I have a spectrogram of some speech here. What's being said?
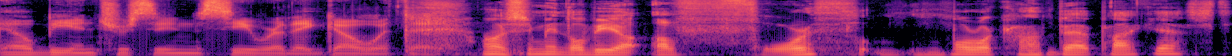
it'll be interesting to see where they go with it. Oh, so you mean there'll be a, a fourth Mortal Kombat podcast?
